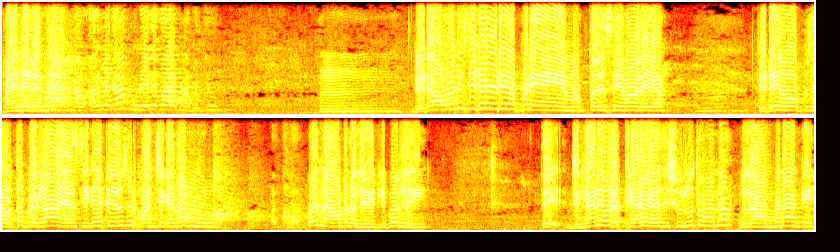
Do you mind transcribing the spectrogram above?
ਤਾਂ ਹੀ ਕਹਿੰਦੇ ਅਗਲੇ ਕਹਿੰਦਾ। ਬੁਰੇ ਦੇ ਬਾਹਰ ਨਾ ਬੱਜੋ ਹਮ, ਜਿਹੜਾ ਉਹ ਨਹੀਂ ਸੀਗਾ ਜਿਹੜੇ ਆਪਣੇ ਮਨੁੱਖਤਾ ਦੀ ਸੇਵਾ ਵਾਲੇ ਆ ਜਿਹੜੇ ਉਹ ਸਭ ਤੋਂ ਪਹਿਲਾਂ ਆਇਆ ਸੀਗਾ ਕਿ ਉਹ ਸਰਪੰਚ ਕਹਿੰਦਾ ਹੁਣ ਉਹ। ਅੱਛਾ। ਉਹਦਾ ਨਾਂ ਪਤਾ ਨਹੀਂ ਮੈਂ ਕੀ ਭੁੱਲ ਗਈ। ਤੇ ਜਿਨ੍ਹਾਂ ਨੇ ਉਹ ਰੱਖਿਆ ਹੋਇਆ ਸੀ ਸ਼ੁਰੂ ਤੋਂ ਹਨਾ ਗੁਲਾਮ ਬਣਾ ਕੇ।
